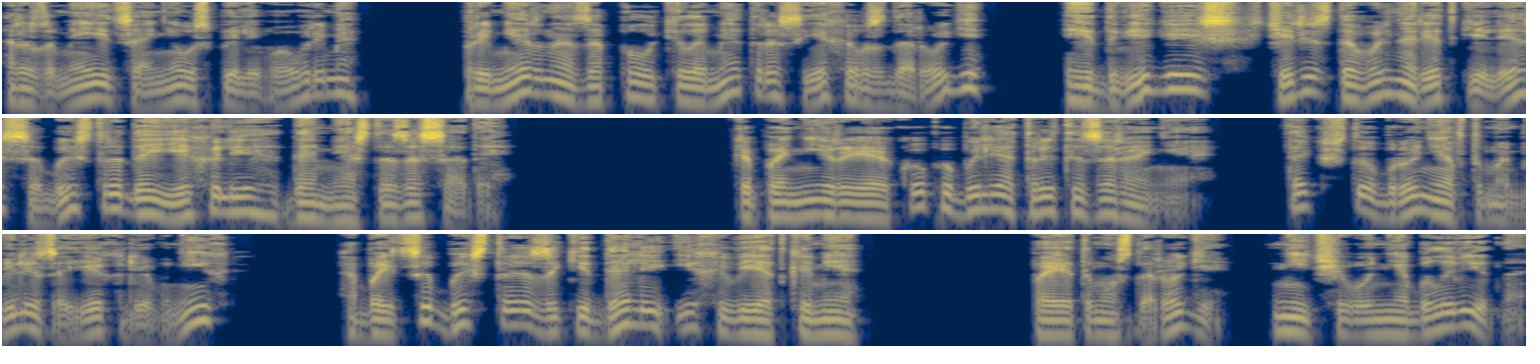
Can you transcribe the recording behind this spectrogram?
Разумеется, они успели вовремя, примерно за полкилометра съехав с дороги и, двигаясь через довольно редкий лес, быстро доехали до места засады. Капониры и окопы были отрыты заранее, так что бронеавтомобили заехали в них, бойцы быстро закидали их ветками, поэтому с дороги ничего не было видно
